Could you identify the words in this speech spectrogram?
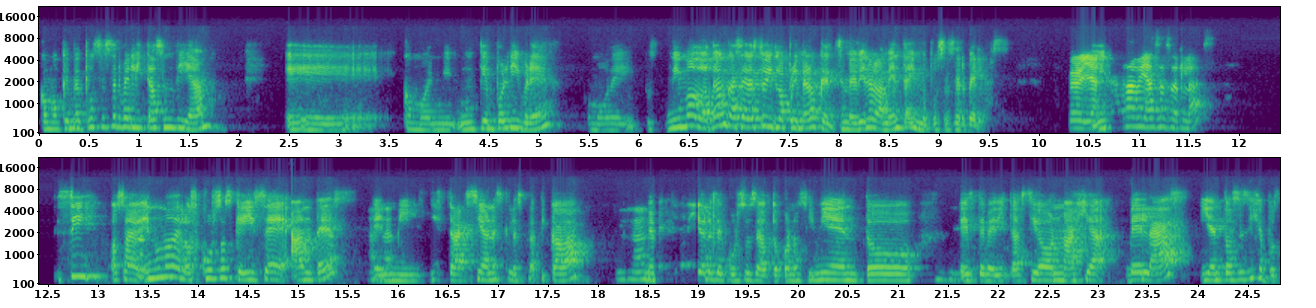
como que me puse a hacer velitas un día, eh, como en un tiempo libre, como de, pues, ni modo, tengo que hacer esto y lo primero que se me viene a la mente y me puse a hacer velas. ¿Pero ya, sabías hacerlas? Sí, o sea, en uno de los cursos que hice antes, en mis distracciones que les platicaba, me metí millones de cursos de autoconocimiento, este, meditación, magia, velas, y entonces dije, pues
